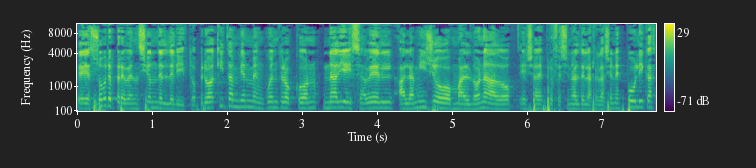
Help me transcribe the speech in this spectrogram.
eh, sobre prevención del delito. Pero aquí también me encuentro con Nadia Isabel Alamillo Maldonado. Ella es profesional de las relaciones públicas,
